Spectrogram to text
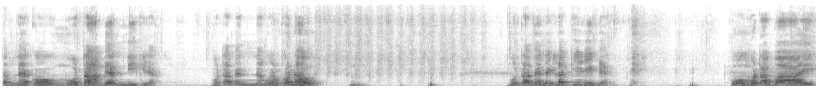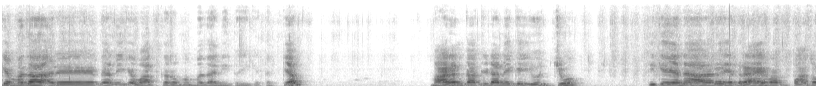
તમને કહું મોટા બેન નીકળ્યા. મોટા બેન ઓળખો ને હવ મોટા બેન એટલે કીડી બેન. હું મોટા ભાઈ કે મજા અરે બેન એ કે વાત કરો મજા નહીં તો એ કે કેમ? મારન કાકીડાને કે યુદ્ધ છું. એ કે એને અરે એક રાહેવા પાછો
